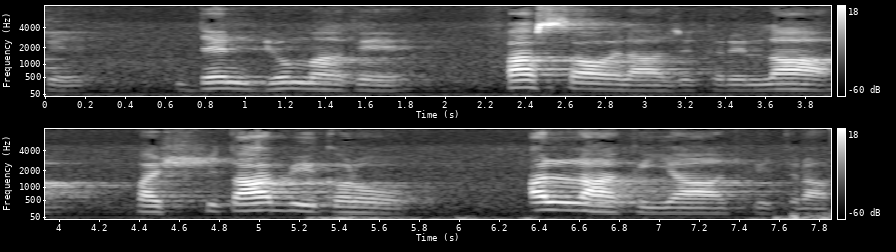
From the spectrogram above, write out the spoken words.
کے دن جمعہ کے فص ذکر اللہ شتابی کرو اللہ کی یاد کی طرف۔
